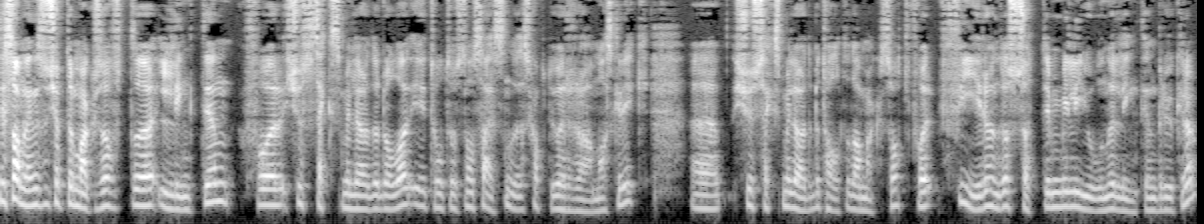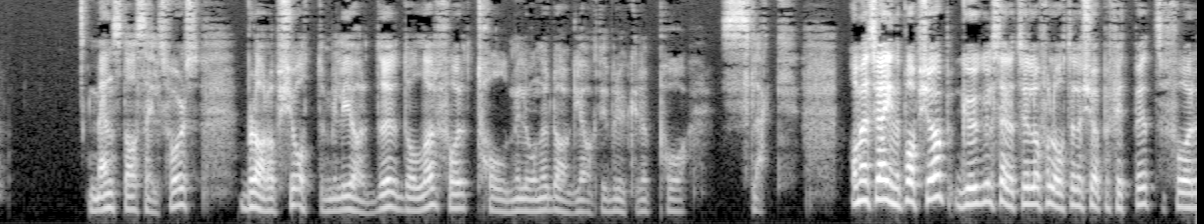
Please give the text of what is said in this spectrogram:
Til sammenligning så kjøpte Microsoft eh, LinkedIn for 26 milliarder dollar i 2016, og det skapte jo ramaskrik. 26 eh, milliarder betalte da Microsoft for 470 millioner LinkedIn-brukere, mens da Salesforce blar opp 28 milliarder dollar for 12 millioner daglige aktive brukere på Slack. Og mens vi er inne på oppkjøp, Google ser ut til å få lov til å kjøpe Fitbit for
